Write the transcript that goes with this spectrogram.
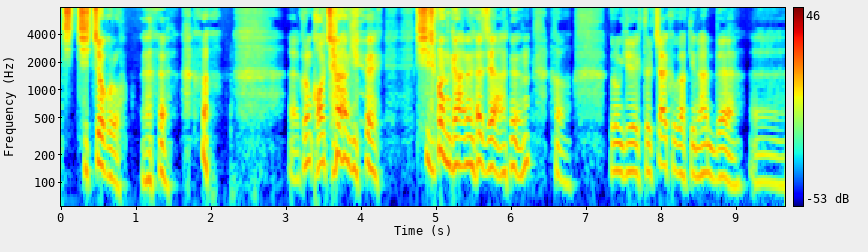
지 적으로. 네, 그런 거창한 계획 실현 가능하지 않은 어, 그런 계획들 짤 것 같기는 한데, 에,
